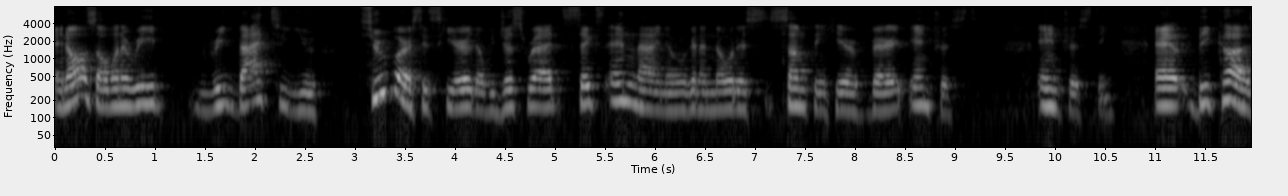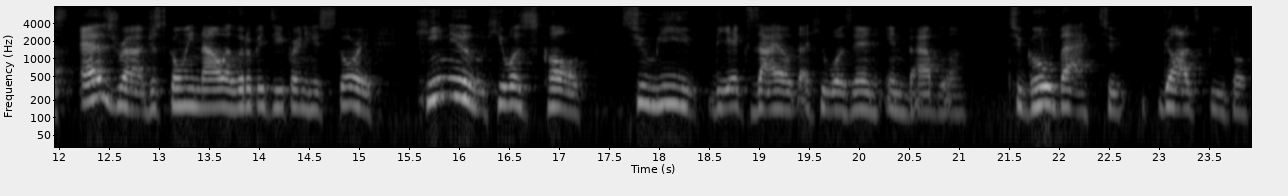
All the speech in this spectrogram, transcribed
And also, I want to read read back to you two verses here that we just read, 6 and 9, and we're going to notice something here very interest, interesting. Uh, because Ezra, just going now a little bit deeper in his story, he knew he was called to leave the exile that he was in in Babylon, to go back to God's people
